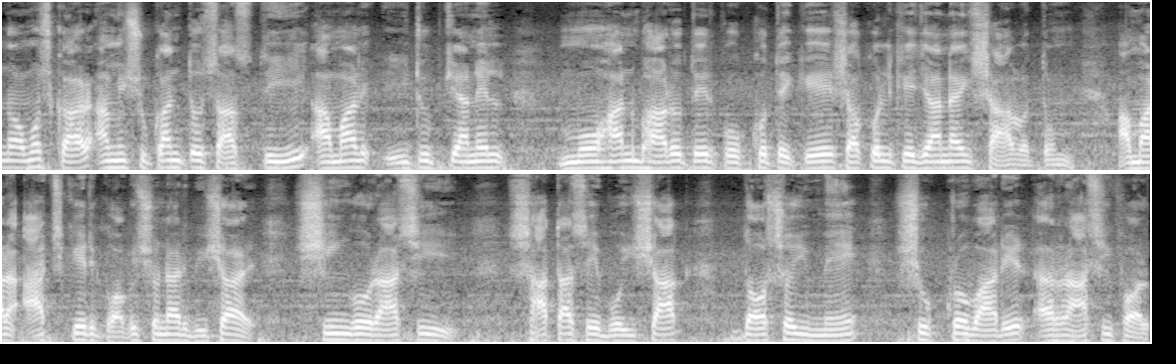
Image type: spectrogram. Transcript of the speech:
নমস্কার, আমি সুকান্ত শাস্ত্রী। আমার ইউটিউব চ্যানেল মহান ভারতের পক্ষ থেকে সকলকে জানাই স্বাগতম। আমার আজকের গবেষণার বিষয়, সিংহ রাশি, সাতাশে বৈশাখ, দশই মে, শুক্রবারের রাশিফল।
